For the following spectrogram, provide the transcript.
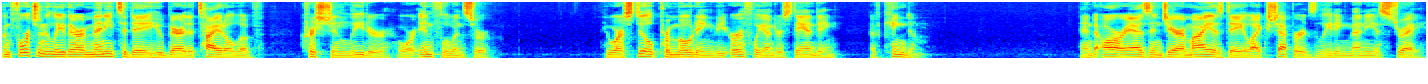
Unfortunately, there are many today who bear the title of Christian leader or influencer who are still promoting the earthly understanding of kingdom and are, as in Jeremiah's day, like shepherds leading many astray.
